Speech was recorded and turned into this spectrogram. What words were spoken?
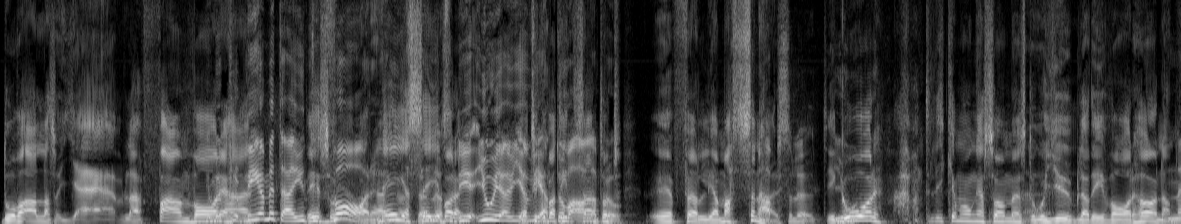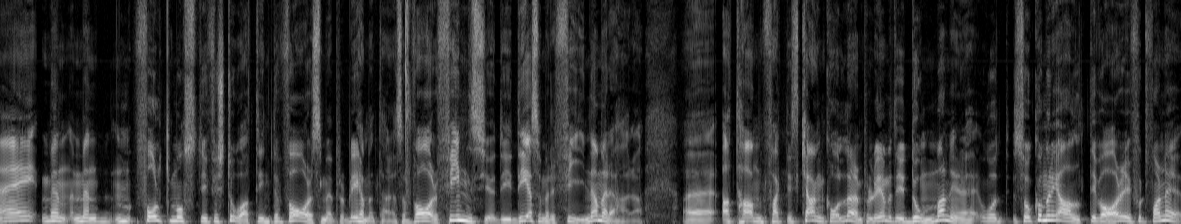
Då var alla så jävla fan var Jo, det här? problemet är ju Det inte så VAR här Nej jag säger Alltså, bara, det, Jo jag, jag, tycker vet, bara att då det var alla prov. eh, följa massorna här. Absolut. Igår ah, var inte lika många som eh, stod och jublade i VAR-hörnan. Nej, men, men folk måste ju förstå att det inte är VAR som är problemet här. Alltså VAR finns ju, det är ju det som är det fina med det här. Eh, att han faktiskt kan kolla den. Problemet är ju domaren i det här. Och så kommer det alltid vara. Det är fortfarande,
